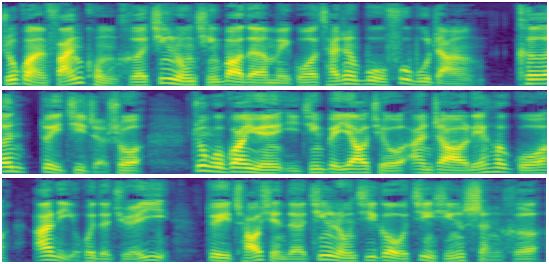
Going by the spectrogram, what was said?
主管反恐和金融情报的美国财政部副部长科恩对记者说：“中国官员已经被要求按照联合国安理会的决议，对朝鲜的金融机构进行审核。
